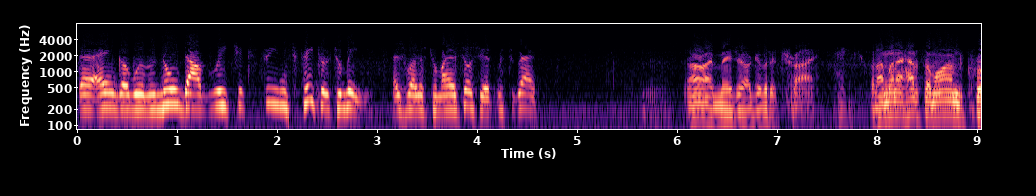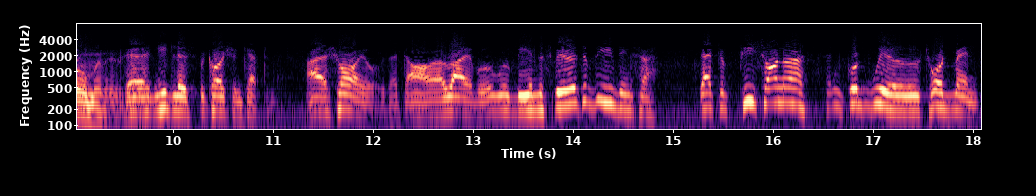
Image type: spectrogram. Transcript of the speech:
their anger will no doubt reach extremes fatal to me, as well as to my associate, Mr. Grimes. All right, Major, I'll give it a try. But I'm going to have some armed crewmen in here. Uh, needless precaution, Captain. I assure you that our arrival will be in the spirit of the evening, sir. That of peace on earth and goodwill toward men.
